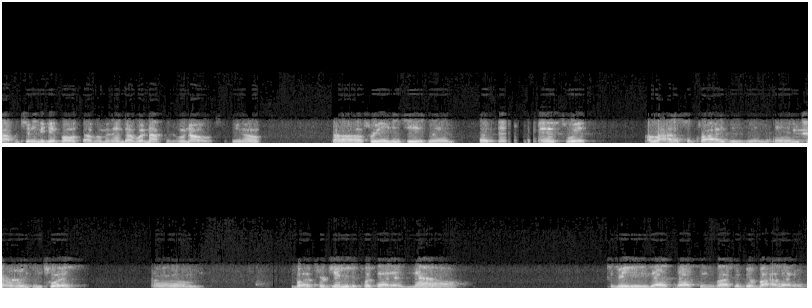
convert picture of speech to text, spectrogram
opportunity to get both of them and end up with nothing. Who knows? You know, uh, free agency is a, a dance with a lot of surprises and, and turns and twists. Um, but for Jimmy to put that in now, to me, that that seems like a goodbye letter,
